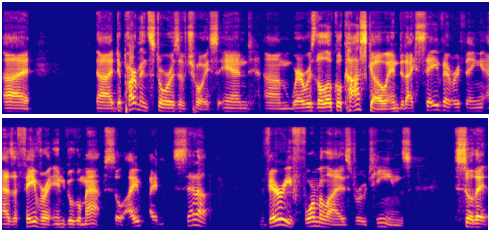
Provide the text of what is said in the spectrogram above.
uh, uh, department stores of choice and um, where was the local Costco and did I save everything as a favorite in Google Maps? So I, I set up very formalized routines so that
